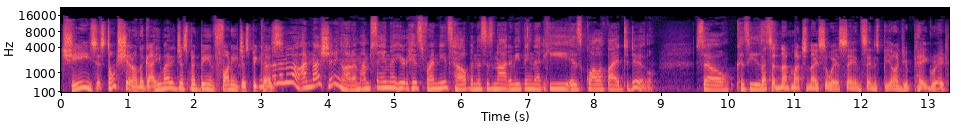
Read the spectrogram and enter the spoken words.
Jesus, don't shit on the guy. He might have just been being funny just because. no, no, no. I'm not shitting on him. I'm saying that your his friend needs help, and this is not anything that he is qualified to do. So, because he's That's a not much nicer way of saying saying it's beyond your pay grade.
